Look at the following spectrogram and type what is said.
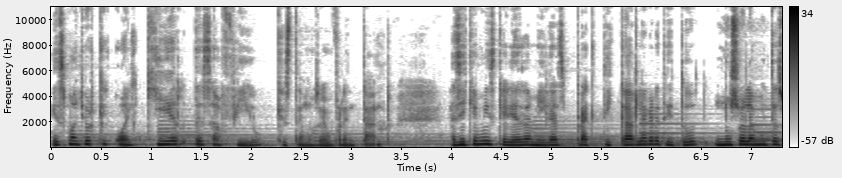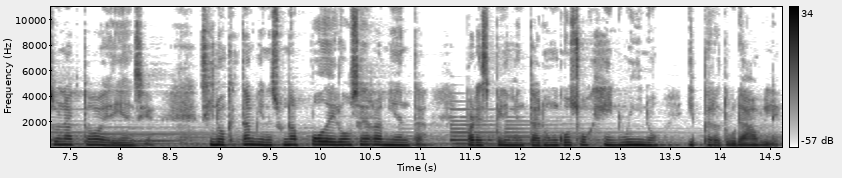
es mayor que cualquier desafío que estemos enfrentando. Así que mis queridas amigas, practicar la gratitud no solamente es un acto de obediencia, sino que también es una poderosa herramienta para experimentar un gozo genuino y perdurable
